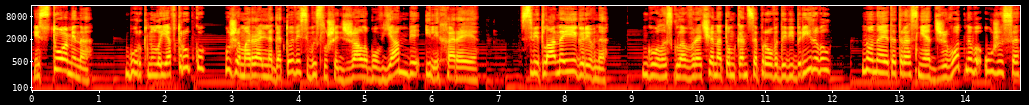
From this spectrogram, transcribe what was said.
«Истомина!» – буркнула я в трубку, уже морально готовясь выслушать жалобу в Ямбе или Харее. «Светлана Игоревна!» Голос главврача на том конце провода вибрировал, но на этот раз не от животного ужаса,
